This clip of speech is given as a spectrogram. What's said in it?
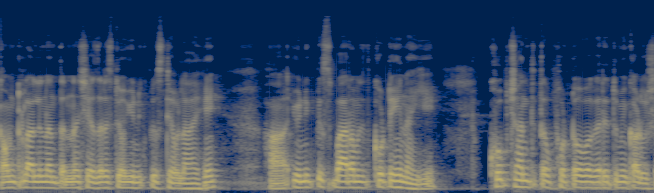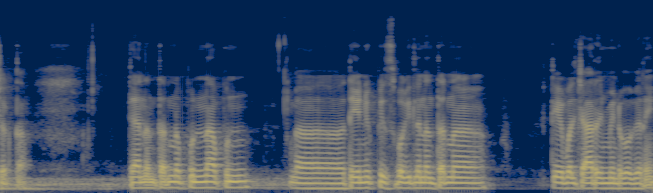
काउंटरला आल्यानंतर शेजारीच तो युनिक पीस ठेवला आहे. हा युनिक पीस बारामध्ये कुठेही नाही आहे खूप छान तिथं फोटो वगैरे तुम्ही काढू शकता. त्यानंतरनं पुन्हा आपण ते युनिक पीस बघितल्यानंतरनं टेबलचे अरेंजमेंट वगैरे.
